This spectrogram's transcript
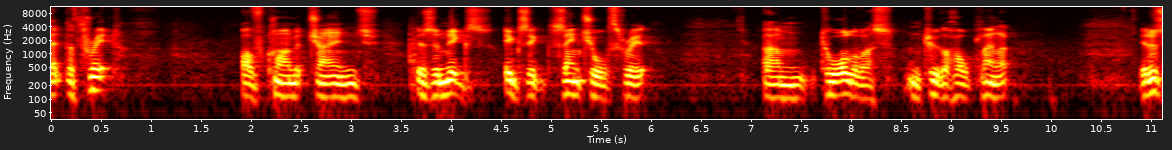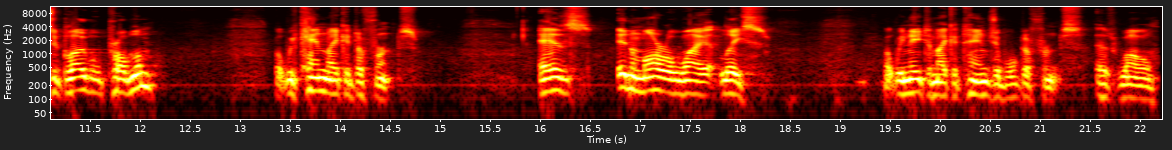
that the threat of climate change is an ex existential threat um, to all of us and to the whole planet. It is a global problem, but we can make a difference, as in a moral way at least, but we need to make a tangible difference as well.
